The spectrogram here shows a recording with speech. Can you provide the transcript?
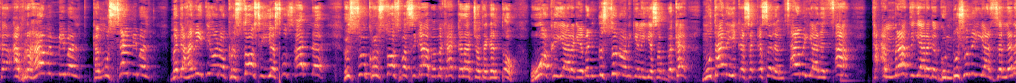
ከአብርሃም የሚበልጥ ከሙሴ የሚበልጥ መድኃኒት የሆነው ክርስቶስ ኢየሱስ አለ። እሱ ክርስቶስ በስጋ በመካከላቸው ተገልጦ ወክ እያደረገ የመንግስቱን ወንጌል እየሰበከ ሙታን እየቀሰቀሰ ለምጻም እያነጻ ተአምራት እያደረገ ጉንዱሹን እያዘለለ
